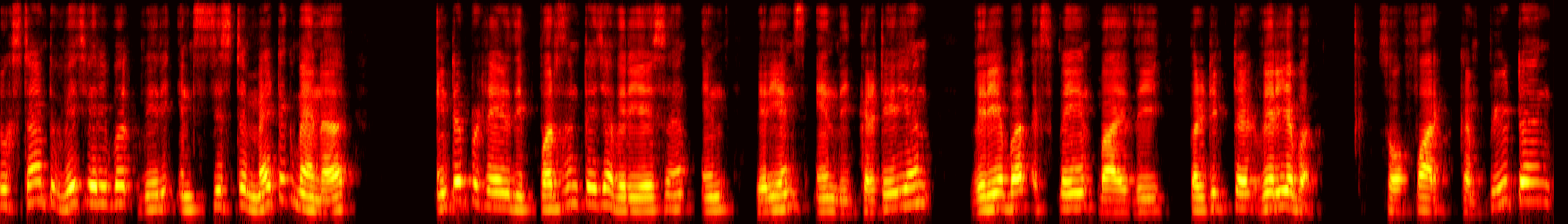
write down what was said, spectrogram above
to extent to which variable vary in systematic manner interpreted the percentage of variation in variance in the criterion variable explained by the predicted variable. So for computing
